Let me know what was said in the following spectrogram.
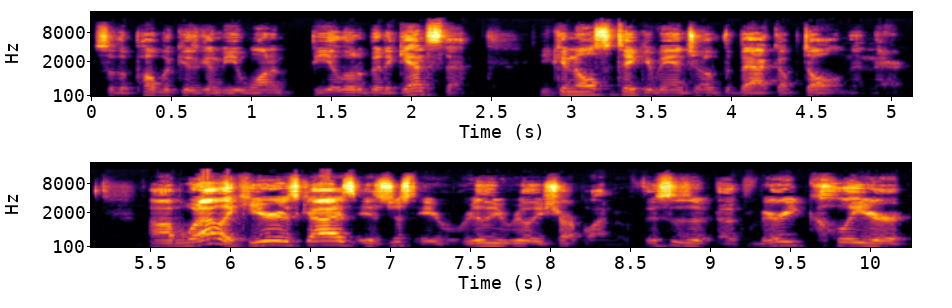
so the public is going to be want to be a little bit against them. You can also take advantage of the backup Dalton in there. Uh, what I like here is guys is just a really really sharp line move. This is a, a very clear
